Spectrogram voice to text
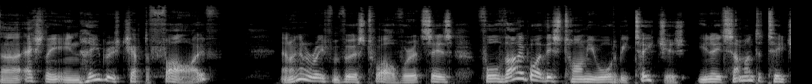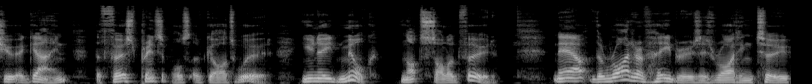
uh, actually in Hebrews chapter 5, and I'm going to read from verse 12 where it says, For though by this time you ought to be teachers, you need someone to teach you again the first principles of God's word. You need milk, not solid food. Now, the writer of Hebrews is writing to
